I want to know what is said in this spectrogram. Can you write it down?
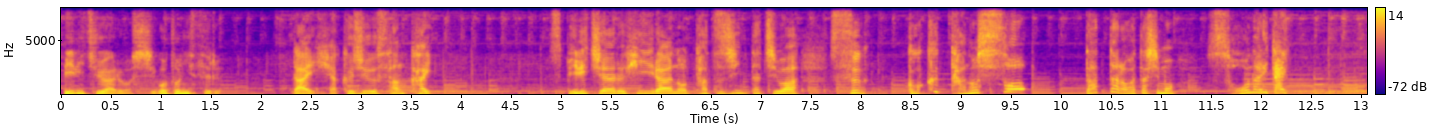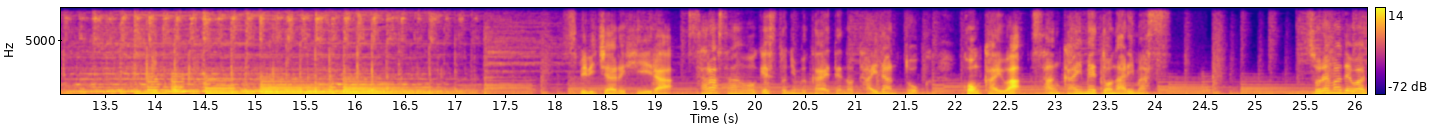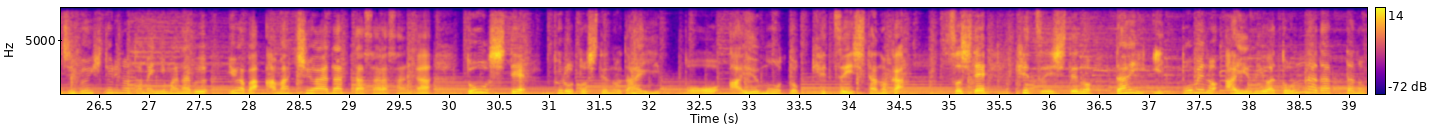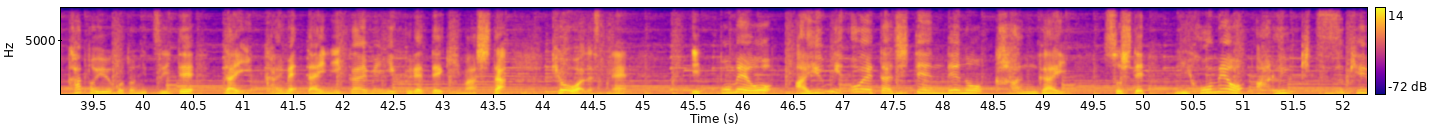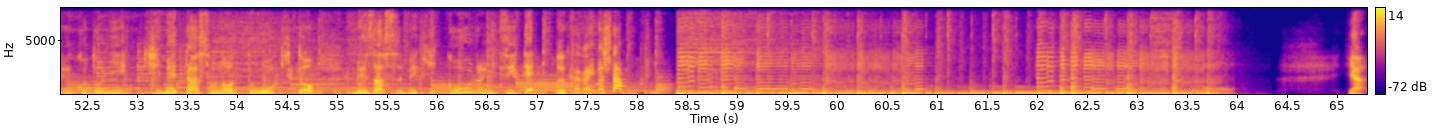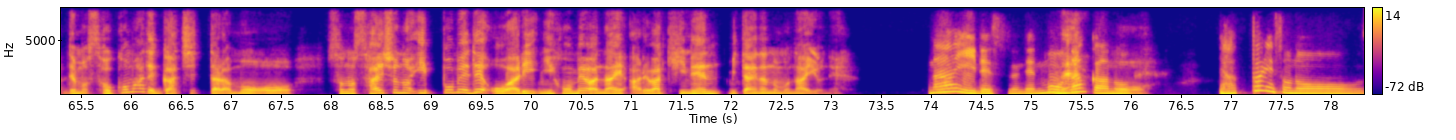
スピリチュアルを仕事にする。第113回。スピリチュアルヒーラーの達人たちはすっごく楽しそう。だったら私もそうなりたい。スピリチュアルヒーラーサラさんをゲストに迎えての対談トーク。今回は3回目となります。それまでは自分一人のために学ぶいわばアマチュアだったサラさんがどうしてプロとしての第一歩を歩もうと決意したのかそして決意しての第一歩目の歩みはどんなだったのかということについて第1回目第2回目に触れてきました。今日はですね一歩目を歩み終えた時点での考えそして2歩目を歩き続けることに決めたその動機と目指すべきゴールについて伺いましたいやでもそこまでガチったらもうその最初の一歩目で終わり2歩目はないあれは記念みたいなのもないよね。ないですね。もうなんかあの、ねやっぱりその、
